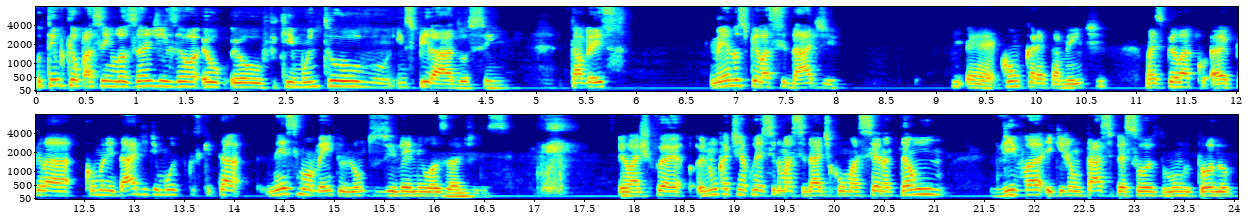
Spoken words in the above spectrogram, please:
o tempo que eu passei em Los Angeles, eu, eu, eu fiquei muito inspirado, assim. Talvez menos pela cidade é, concretamente, mas pela, é, pela comunidade de músicos que está nesse momento juntos vivendo em Los Angeles. Eu acho que foi, eu nunca tinha conhecido uma cidade com uma cena tão viva e que juntasse pessoas do mundo todo.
